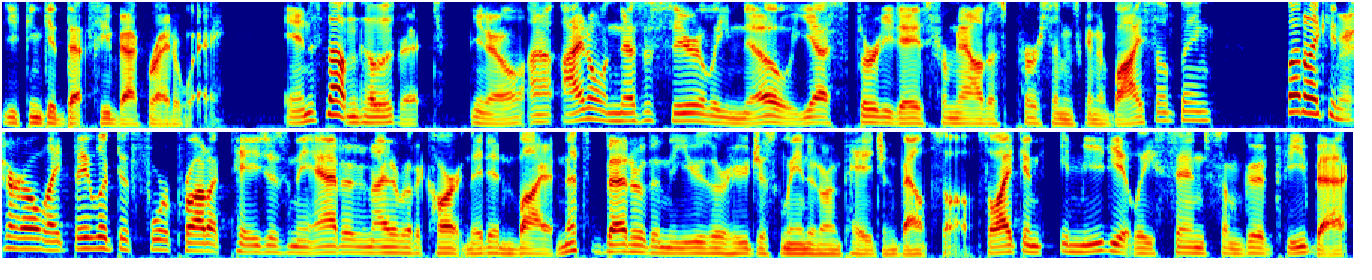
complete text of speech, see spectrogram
you can get that feedback right away and it's not Mhm. perfect you know I, I don't necessarily know yes 30 days from now this person is going to buy something but i can Right. tell like they looked at four product pages and they added an item to the cart and they didn't buy it and that's better than the user who just landed on a page and bounced off so i can immediately send some good feedback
